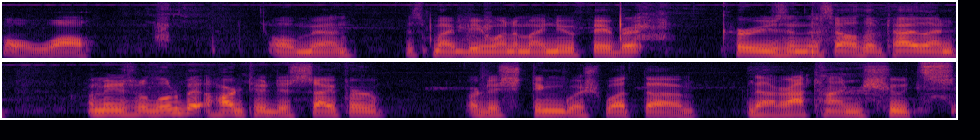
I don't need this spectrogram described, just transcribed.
Oh, wow. Oh, man. This might be one of my new favorite curries in the south of Thailand. I mean, it's a little bit hard to decipher or distinguish what the, the rattan shoots,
